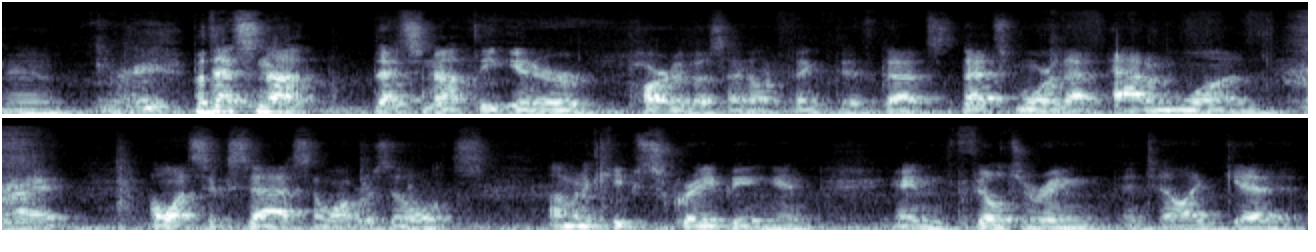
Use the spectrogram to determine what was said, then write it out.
Yeah. Right? But that's not that's not the inner part of us. I don't think that that's that's more that Adam one, right? I want success. I want results. I'm going to keep scraping and and filtering until I get it.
